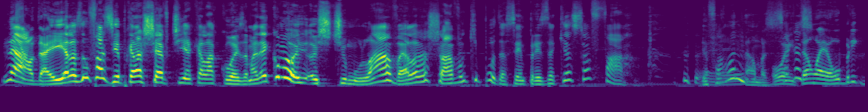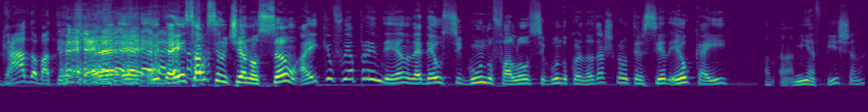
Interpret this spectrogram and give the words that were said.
não, daí elas não faziam, porque a chefe tinha aquela coisa. Mas daí, como eu, eu estimulava, elas achavam que, puta, essa empresa aqui é só farra. Eu falava, não, mas Ou então é obrigado a bater no chefe. É, é, e daí, sabe que você não tinha noção? Aí que eu fui aprendendo, né? Daí o segundo falou, o segundo coordenador, acho que no terceiro, eu caí, a, a minha ficha, né?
